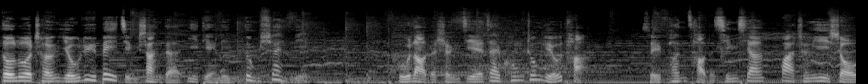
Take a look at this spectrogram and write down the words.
抖落成油绿背景上的一点灵动绚丽。古老的绳结在空中流淌。随芳草的清香，化成一首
